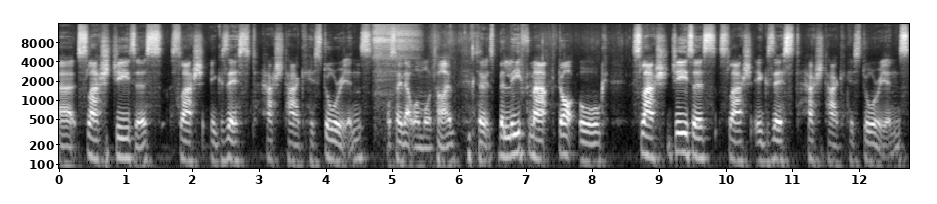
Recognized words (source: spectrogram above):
uh, slash Jesus slash exist hashtag historians. I'll say that one more time. So it's beliefmap.org slash Jesus slash exist hashtag historians.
